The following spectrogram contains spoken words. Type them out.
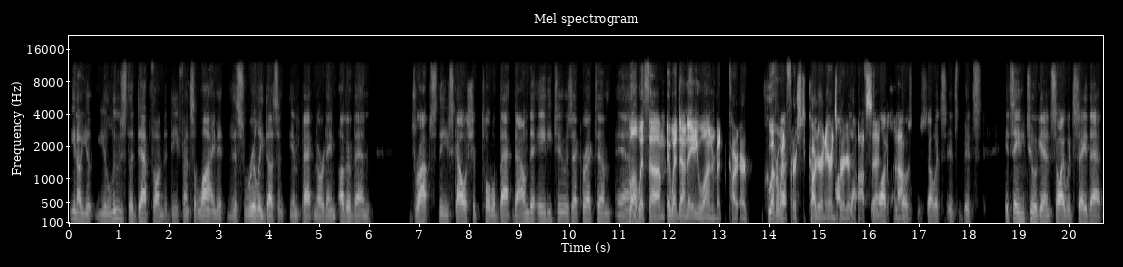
you know you you lose the depth on the defensive line, it this really doesn't impact Notre Dame other than drops the scholarship total back down to 82 is that correct tim and well with um it went down to 81 but carter whoever went first carter and ehrensberger yeah, offset um, so it's it's it's it's 82 again. So I would say that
